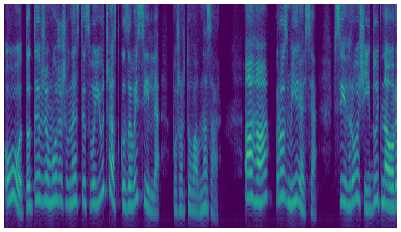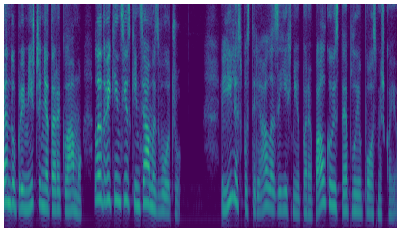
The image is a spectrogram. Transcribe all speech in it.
О, то ти вже можеш внести свою частку за весілля, пожартував Назар. Ага, розмірявся. Всі гроші йдуть на оренду приміщення та рекламу, ледве кінці з кінцями зводжу. Ліля спостерігала за їхньою перепалкою з теплою посмішкою.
